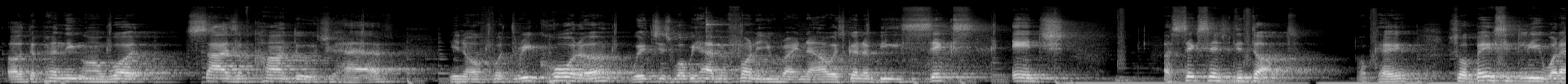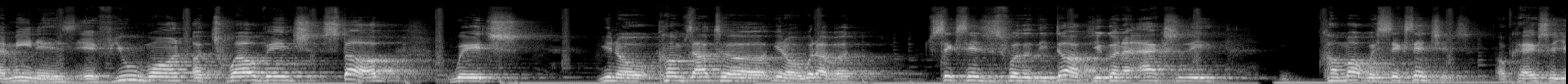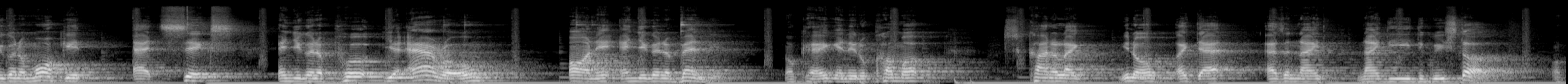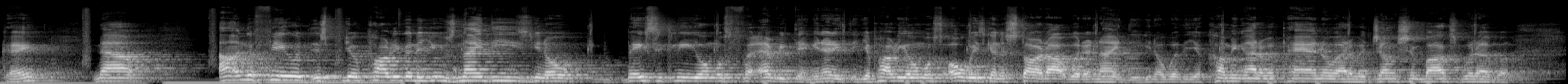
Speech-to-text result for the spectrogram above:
uh, depending on what size of conduit you have. You know, for three quarter, which is what we have in front of you right now, it's gonna be six inch, a six inch deduct. Okay, so basically, what I mean is if you want a 12 inch stub, which you know comes out to you know whatever six inches for the deduct, you're gonna actually come up with six inches. Okay, so you're gonna mark it at six and you're gonna put your arrow on it and you're gonna bend it. Okay, and it'll come up kind of like you know, like that as a 90 degree stub. Okay? Now, out in the field, is you're probably gonna use 90s, you know, basically almost for everything and anything. You're probably almost always gonna start out with a 90, you know, whether you're coming out of a panel, out of a junction box, whatever,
